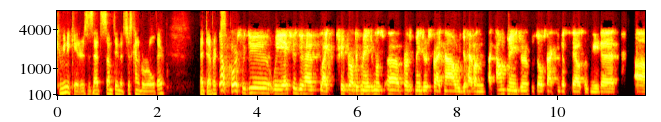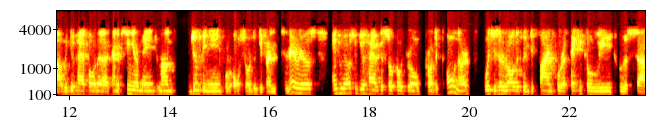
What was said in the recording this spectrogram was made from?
communicators. Is that something that's just kind of a role there at Devrix? Yeah, of course we do. We actually do have like three project managers, uh, project managers right now. We do have an account manager who's also acting as sales as needed. Uh, we do have all the kind of senior management jumping in for all sorts of different scenarios. And we also do have the so-called role project owner, which is a role that we've defined for a technical lead who's uh,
